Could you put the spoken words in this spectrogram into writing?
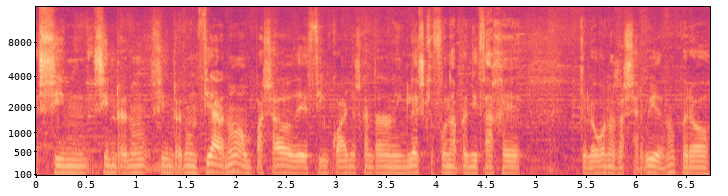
sin, sin, renun- sin renunciar ¿no? a un pasado de cinco años cantando en inglés, que fue un aprendizaje que luego nos ha servido, ¿no? pero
